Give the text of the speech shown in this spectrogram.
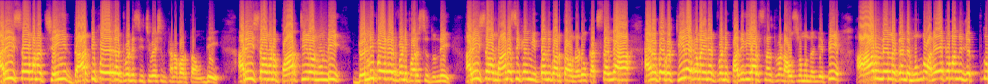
కు మన చెయ్యి దాటిపోయేటటువంటి సిచ్యువేషన్ కనబడతా ఉంది. హరీష్ పార్టీలో నుండి వెళ్ళిపోయేటటువంటి పరిస్థితి ఉంది. హరీష్ మానసికంగా ఇబ్బంది పడతా ఉన్నాడు. ఖచ్చితంగా ఆయనకు ఒక కీలకమైనటువంటి పదివేయాల్సినటువంటి అవసరం ఉందని చెప్పి ఆరు నెలల కంటే ముందు అనేక మంది చెప్తూ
